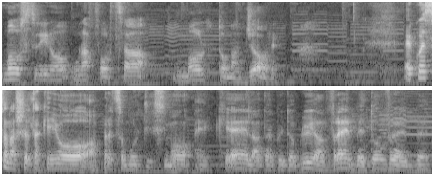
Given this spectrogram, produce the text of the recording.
mostrino una forza molto maggiore. E questa è una scelta che io apprezzo moltissimo e che la WWE avrebbe e dovrebbe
